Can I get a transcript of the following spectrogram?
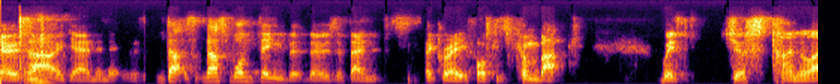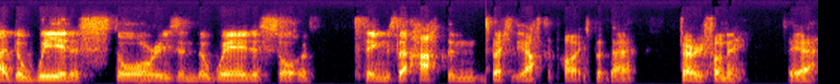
Goes out again, and it was that's that's one thing that those events are great for because you come back with just kind of like the weirdest stories and the weirdest sort of things that happen, especially after parties, but they're very funny. So yeah,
